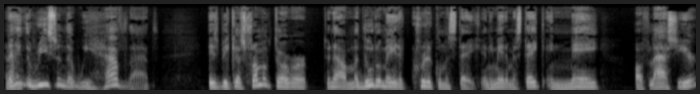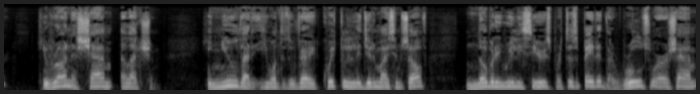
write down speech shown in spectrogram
And I think the reason that we have that is because from October to now, Maduro made a critical mistake. And he made a mistake in May of last year. He ran a sham election. He knew that he wanted to very quickly legitimize himself Nobody really serious participated. The rules were a sham,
